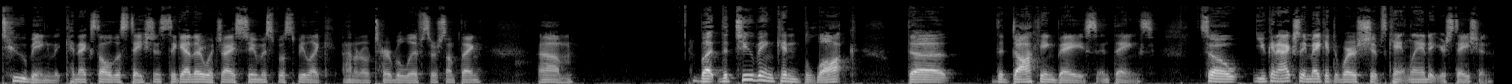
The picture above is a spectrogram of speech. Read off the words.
tubing that connects all the stations together, which I assume is supposed to be like I don't know turbo lifts or something. Um, but the tubing can block the the docking base and things, so you can actually make it to where ships can't land at your station.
